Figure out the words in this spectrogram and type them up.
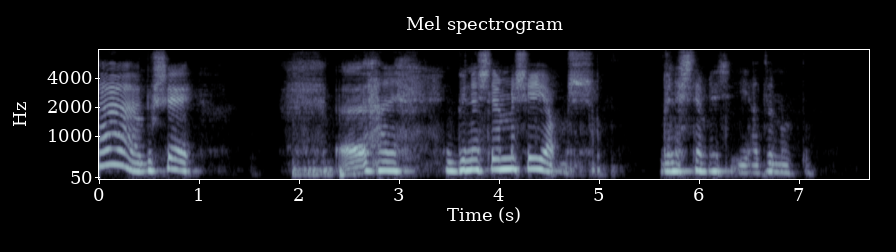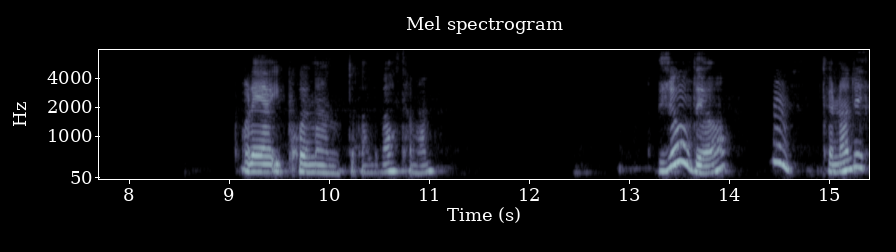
Ha bu şey. Ee, hani güneşlenme şeyi yapmış. Güneşlenme şeyi adını unuttum. Oraya ip koymayı unuttu galiba. Tamam. Güzel oldu ya. Hı, fena değil.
